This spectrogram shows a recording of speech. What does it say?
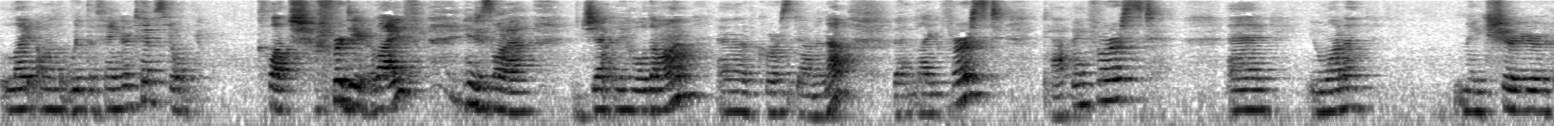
light on with the fingertips. Don't clutch for dear life. You just wanna gently hold on. And then of course down and up, bent leg first, tapping first. And you wanna make sure you're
